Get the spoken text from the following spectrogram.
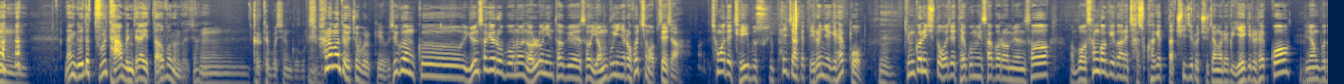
음. 난 그래도 둘 다 문제가 있다고 보는 거죠. 음, 그렇게 보시는 거고. 음. 하나만 더 여쭤볼게요. 지금 그 윤석열 후보는 언론 인터뷰에서 영부인이라 호칭 없애자. 청와대 제2부수를 폐지하겠다 이런 얘기를 했고 네. 김건희 씨도 어제 대국민 사과를 하면서 뭐 선거 기간에 자숙하겠다 취지로 주장을 했고 얘기를 했고 그냥 뭐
